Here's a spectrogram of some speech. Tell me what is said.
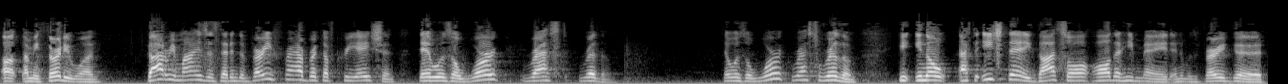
uh, I mean 31, God reminds us that in the very fabric of creation, there was a work-rest rhythm. There was a work-rest rhythm. He, you know, after each day, God saw all that He made, and it was very good.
